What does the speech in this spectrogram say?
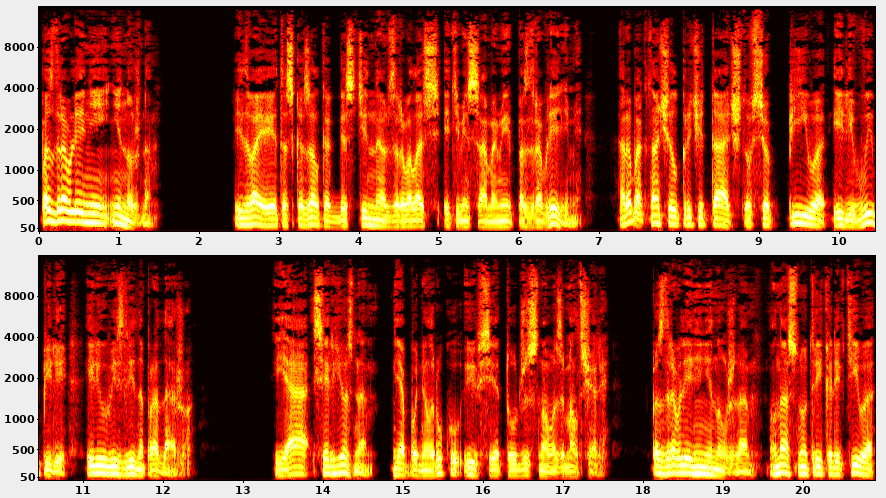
Поздравлений не нужно. Едва я это сказал, как гостиная взорвалась этими самыми поздравлениями, а рыбак начал причитать, что все пиво или выпили, или увезли на продажу. Я серьезно, я поднял руку, и все тут же снова замолчали. «Поздравлений не нужно. У нас внутри коллектива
